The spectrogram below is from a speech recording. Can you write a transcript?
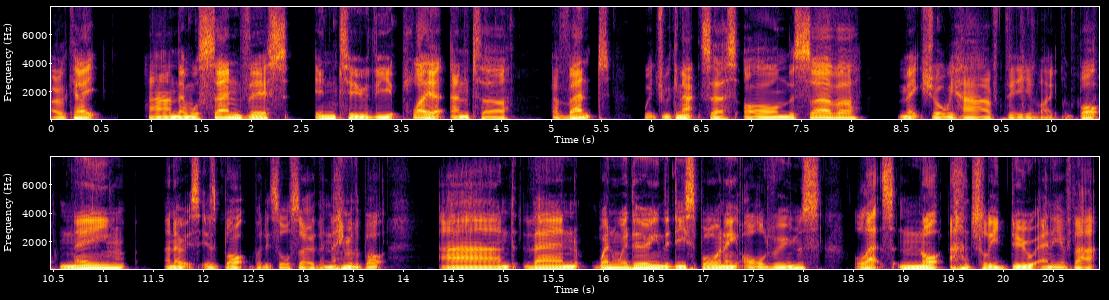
Okay. And then we'll send this into the player enter event, which we can access on the server make sure we have the like the bot name. I know it's is bot, but it's also the name of the bot. And then when we're doing the despawning old rooms, let's not actually do any of that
